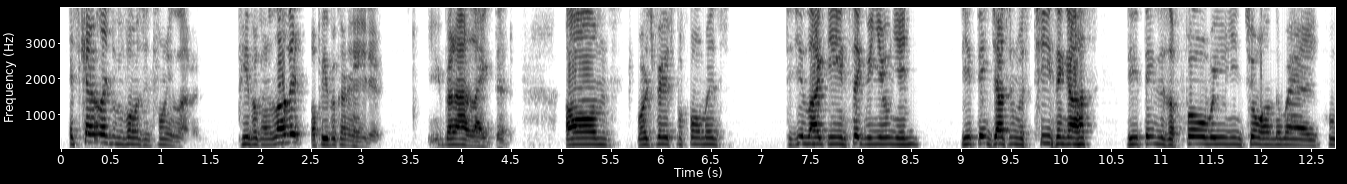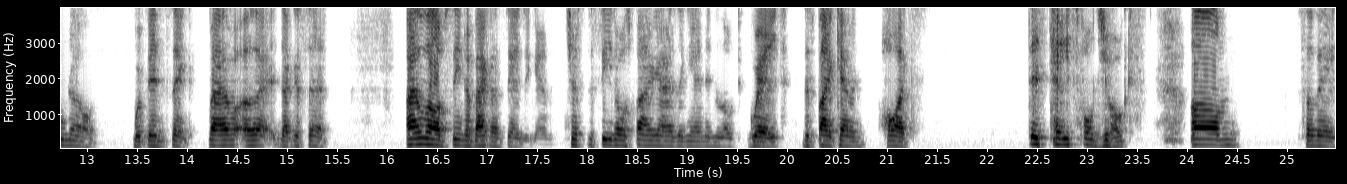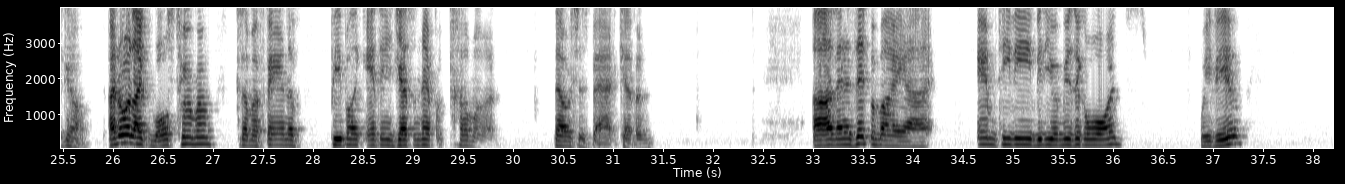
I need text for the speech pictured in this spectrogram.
it's kind of like the performance in 2011. People are going to love it or people are going to hate it. But I liked it. Um, what's your favorite performance? Did you like the NSYNC reunion? Do you think Justin was teasing us? Do you think there's a full reunion tour on the way? Who knows? With NSYNC. But uh, like I said, I love seeing them back on stage again. Just to see those five guys again, and it looked great, despite Kevin Hart's distasteful jokes. Um, so there you go. I know I like Rose Turbo because I'm a fan of people like Anthony Jeselnik, but come on. That was just bad, Kevin. Uh, that is it for my uh, MTV Video Music Awards review.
